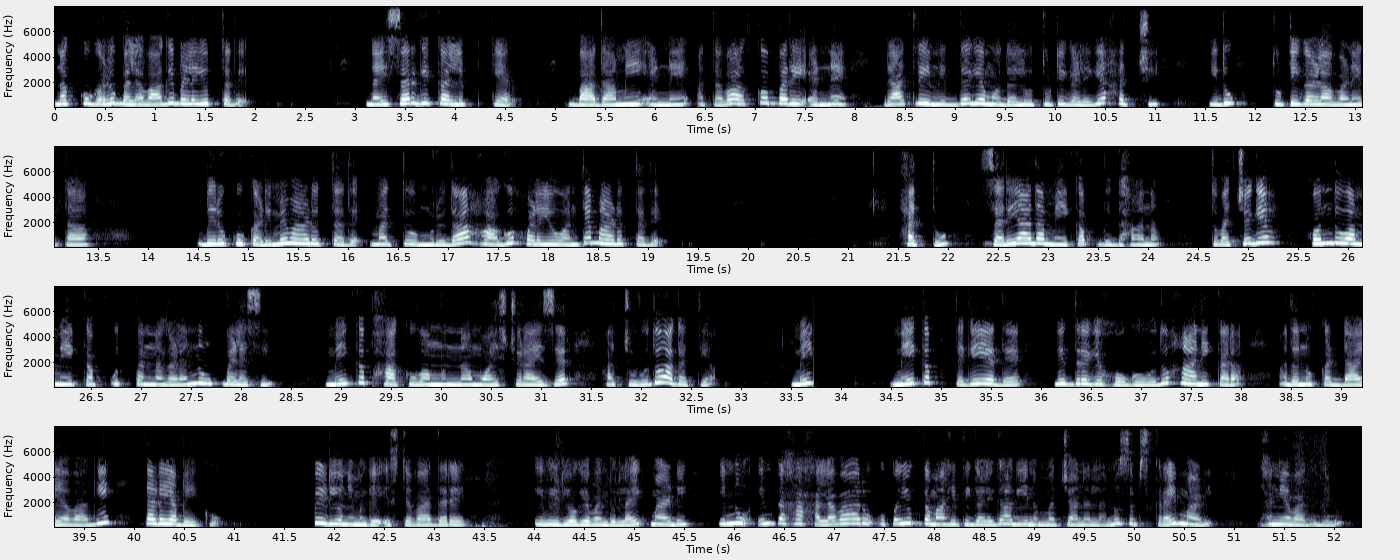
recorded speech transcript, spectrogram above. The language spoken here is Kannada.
ನಕ್ಕುಗಳು ಬಲವಾಗಿ ಬೆಳೆಯುತ್ತದೆ. ನೈಸರ್ಗಿಕ ಲಿಪ್ ಕೇರ್, ಬಾದಾಮಿ ಎಣ್ಣೆ ಅಥವಾ ಕೊಬ್ಬರಿ ಎಣ್ಣೆ ರಾತ್ರಿ ನಿದ್ದೆಗೆ ಮೊದಲು ತುಟಿಗಳಿಗೆ ಹಚ್ಚಿ. ಇದು ತುಟಿಗಳ ಒಣೆತ, ಬಿರುಕು ಕಡಿಮೆ ಮಾಡುತ್ತದೆ ಮತ್ತು ಮೃದ ಹಾಗೂ ಹೊಳೆಯುವಂತೆ ಮಾಡುತ್ತದೆ. ಹತ್ತು, ಸರಿಯಾದ ಮೇಕಪ್ ವಿಧಾನ. ತ್ವಚೆಗೆ ಹೊಂದುವ ಮೇಕಪ್ ಉತ್ಪನ್ನಗಳನ್ನು ಬಳಸಿ. ಮೇಕಪ್ ಹಾಕುವ ಮುನ್ನ ಮಾಯಿಶ್ಚರೈಸರ್ ಹಚ್ಚುವುದು ಅಗತ್ಯ. ಮೇ, ಮೇಕಪ್ ತೆಗೆಯದೆ ನಿದ್ರೆಗೆ ಹೋಗುವುದು ಹಾನಿಕರ. ಅದನ್ನು ಕಡ್ಡಾಯವಾಗಿ ತಡೆಯಬೇಕು. ವಿಡಿಯೋ ನಿಮಗೆ ಇಷ್ಟವಾದರೆ ಈ ವಿಡಿಯೋಗೆ ಒಂದು ಲೈಕ್ ಮಾಡಿ. ಇನ್ನು ಇಂತಹ ಹಲವಾರು ಉಪಯುಕ್ತ ಮಾಹಿತಿಗಳಿಗಾಗಿ ನಮ್ಮ ಚಾನಲನ್ನು ಸಬ್ಸ್ಕ್ರೈಬ್ ಮಾಡಿ. ಧನ್ಯವಾದಗಳು.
